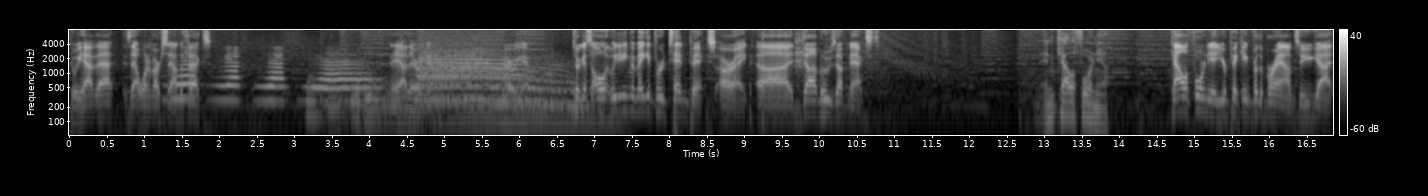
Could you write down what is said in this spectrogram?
Do we have that? Is that one of our sound effects? Yeah, there we go. There we go. Took us all. We didn't even make it through ten picks. All right, uh, Dub. Who's up next? In California. California. You're picking for the Browns. Who you got?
